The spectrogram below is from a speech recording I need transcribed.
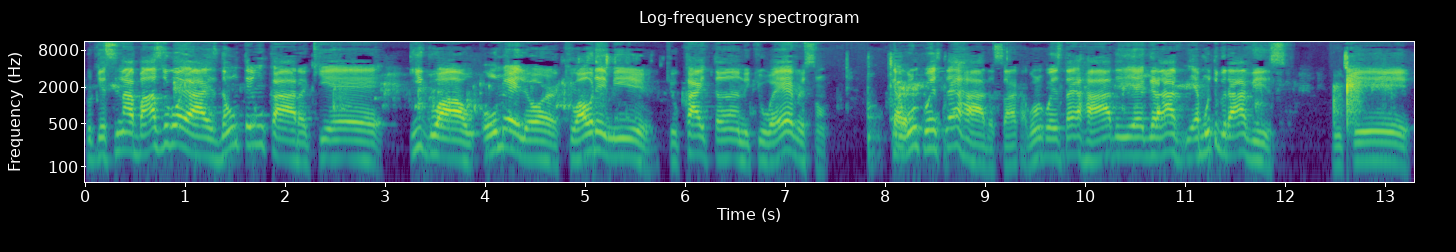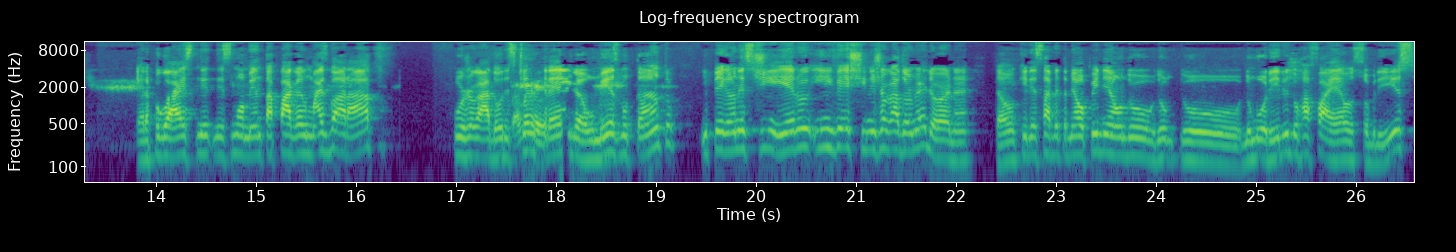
Porque se na base do Goiás não tem um cara que é igual ou melhor que o Auremir, que o Caetano e que o Everson, que alguma coisa está errada, saca? Alguma coisa está errada e é grave, é muito grave isso. Porque era para o Goiás, nesse momento, tá pagando mais barato por jogadores que entregam o mesmo tanto e pegando esse dinheiro e investindo em jogador melhor, né? Então, eu queria saber também a opinião do, do, do, do Murilo e do Rafael sobre isso,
